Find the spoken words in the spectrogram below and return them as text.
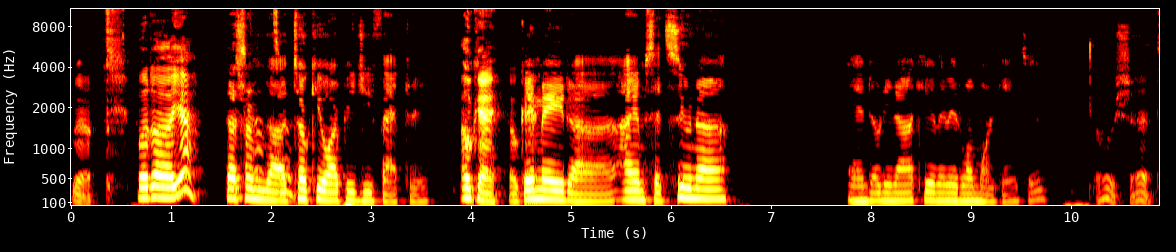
yeah, but uh, yeah, That's from uh, Tokyo RPG Factory. okay, okay, They made uh, I Am Setsuna and Oninaki, and they made one more game too. Oh shit,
